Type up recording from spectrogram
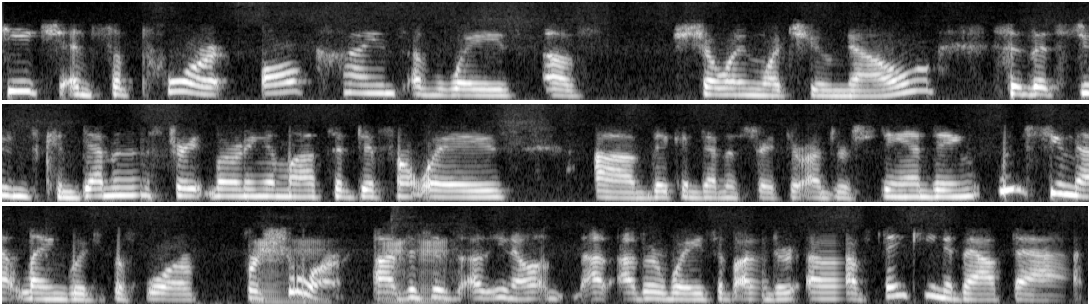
teach and support all kinds of ways of showing what you know so that students can demonstrate learning in lots of different ways. Um, they can demonstrate their understanding. We've seen that language before, for Mm-hmm. sure. Uh, this is, uh, you know, other ways of under of thinking about that,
